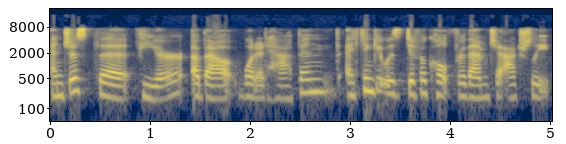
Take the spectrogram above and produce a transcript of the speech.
and just the fear about what had happened, I think it was difficult for them to actually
